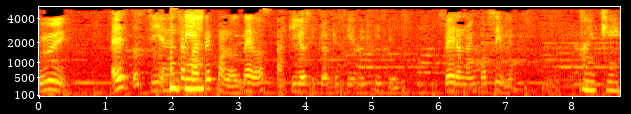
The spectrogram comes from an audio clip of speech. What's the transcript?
Uy. Esto sí, en esta Sí. parte con los dedos, aquí yo sí creo que sí es difícil, pero no imposible. Ok.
